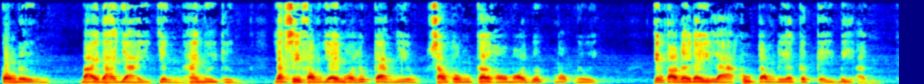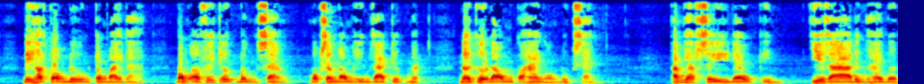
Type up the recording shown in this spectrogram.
Con đường, bãi đá dài chừng hai mươi trượng. Giáp sĩ phòng vệ mỗi lúc càng nhiều, sau cùng cơ hộ mỗi bước một người. Chứng tỏ nơi đây là khu trọng địa cực kỳ bí ẩn. Đi hết con đường trong bãi đá, bỗng ở phía trước bừng sáng, một sân động hiện ra trước mắt, nơi cửa động có hai ngọn đuốc sáng. Tám giáp sĩ đeo kiếm, chia ra đứng hai bên.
